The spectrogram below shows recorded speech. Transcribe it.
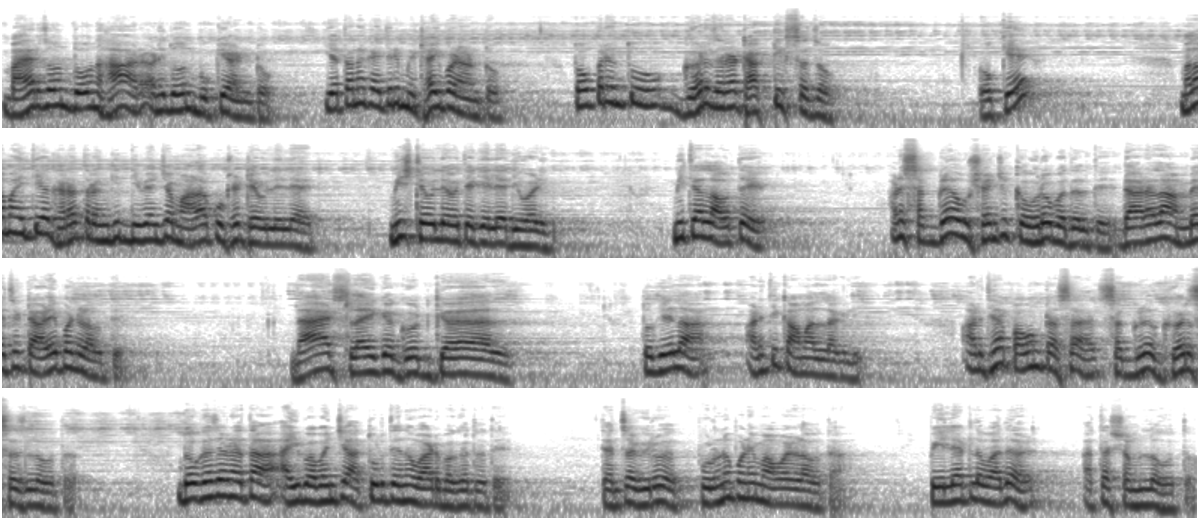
बाहेर जाऊन दोन हार आणि दोन बुके आणतो. येताना काहीतरी मिठाई पण आणतो. तोपर्यंत तू घर जरा ठाकटीक सजव. ओके? मला माहिती आहे घरात रंगीत दिव्यांच्या माळा कुठे ठेवलेल्या आहेत. मीच ठेवले होते गेल्या दिवाळीत मी त्या लावते. आणि सगळ्या उशांची कवरं बदलते. दाराला आंब्याचे टाळे पण लावते. That's like a good girl तो गेला आणि ती कामाला लागली. अर्ध्या पाऊण तासात सगळं घर सजलं होतं. दोघंजण आता आईबाबांची आतुरतेनं वाट बघत होते. त्यांचा विरोध पूर्णपणे मावळला होता. पेल्यातलं वादळ आता शमलं होतं.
